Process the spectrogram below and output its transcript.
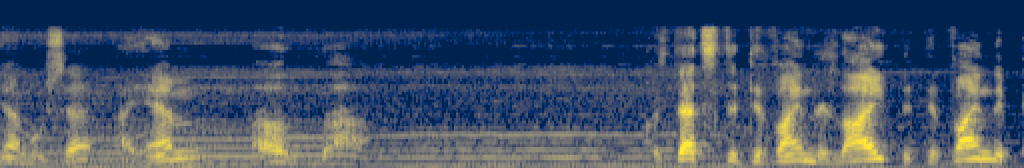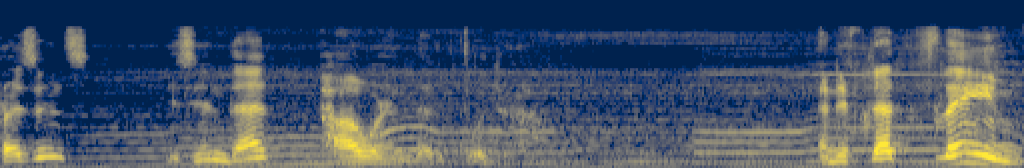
Ya Musa, I am Allah. Because that's the Divinely light, the Divinely presence is in that power and that qudra. And if that flame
